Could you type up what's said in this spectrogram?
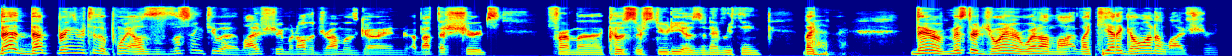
that that brings me to the point. I was listening to a live stream when all the drama was going about the shirts from uh, Coaster Studios and everything Like there, Mr. Joyner went on live. Like he had to go on a live stream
